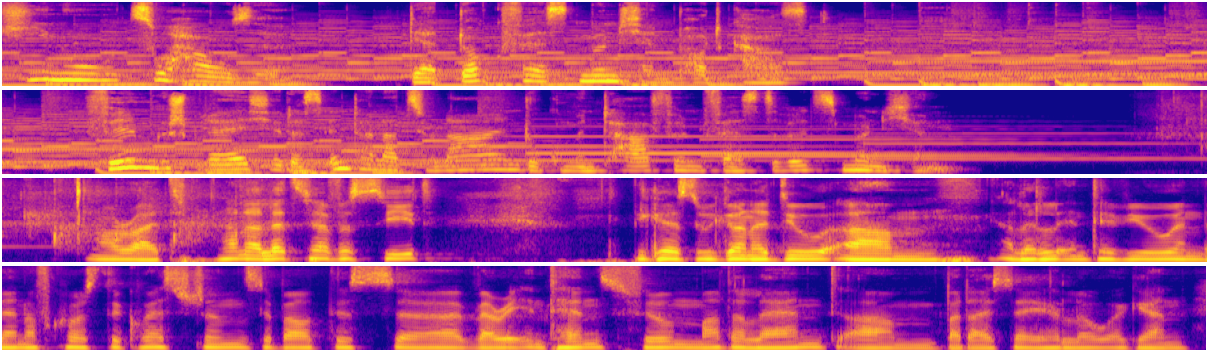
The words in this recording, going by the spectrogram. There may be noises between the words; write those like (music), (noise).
Kino zu Hause, der DocFest München Podcast. Filmgespräche des Internationalen Dokumentarfilmfestivals München. All right, Hannah, let's have a seat because we're going to do um, a little interview and then, of course, the questions about this uh, very intense film, Motherland. Um, but I say hello again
